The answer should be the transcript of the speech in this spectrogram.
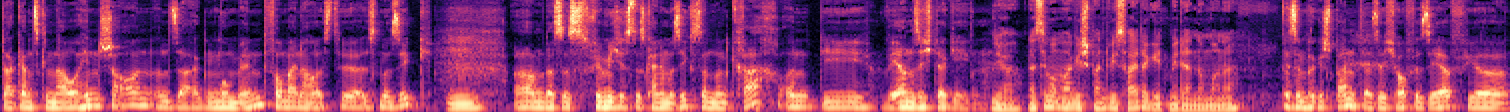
da ganz genau hinschauen und sagen, Moment, vor meiner Haustür ist Musik. Ähm, das ist, für mich ist das keine Musik, sondern Krach und die wehren sich dagegen. Ja, da sind wir mal gespannt, wie es weitergeht mit der Nummer, ne? Da sind wir gespannt. Also ich hoffe sehr für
